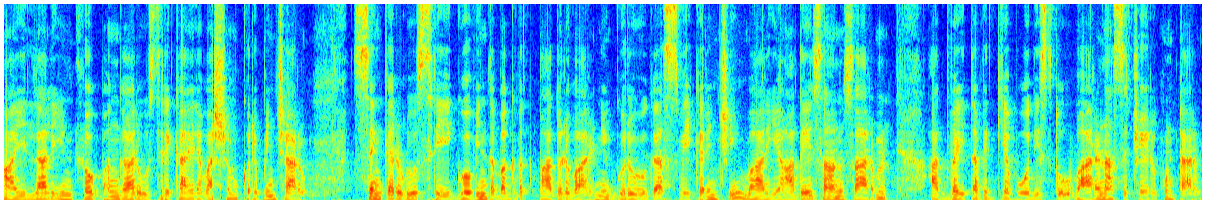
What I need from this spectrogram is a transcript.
ఆ ఇల్లాలి ఇంట్లో బంగారు ఉసిరికాయల వర్షం కురిపించారు. శంకరుడు శ్రీ గోవింద భగవత్పాదుల వారిని గురువుగా స్వీకరించి వారి ఆదేశానుసారం అద్వైత విద్య బోధిస్తూ వారణాసి చేరుకుంటారు.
